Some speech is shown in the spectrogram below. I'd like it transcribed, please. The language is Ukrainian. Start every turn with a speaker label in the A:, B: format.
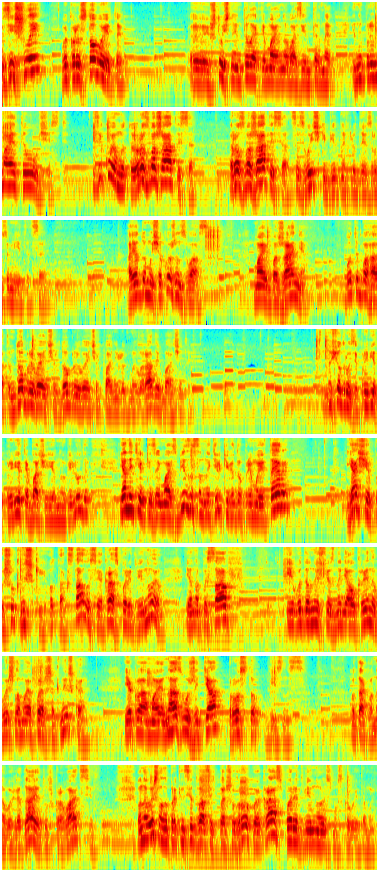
A: Зійшли, використовуєте е, штучний інтелект, я маю на увазі інтернет, і не приймаєте участь. З якою метою? Розважатися. Розважатися це звички бідних людей, зрозумійте це. А я думаю, що кожен з вас має бажання бути багатим. Добрий вечір, добрий вечір, пані Людмила. Радий бачити. Ну що, друзі, привіт, привіт. Я бачу, є нові люди. Я не тільки займаюся бізнесом, не тільки веду прямі етери. Я ще пишу книжки. Отак сталося. Якраз перед війною я написав, і в видавництві Знання України вийшла моя перша книжка, яка має назву Життя просто бізнес. Отак вона виглядає тут в кроватці. Вона вийшла наприкінці 21-го року, якраз перед війною з московитами.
